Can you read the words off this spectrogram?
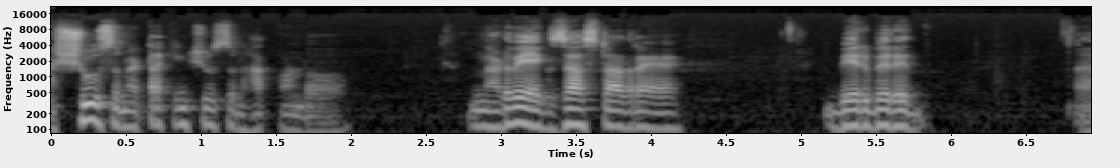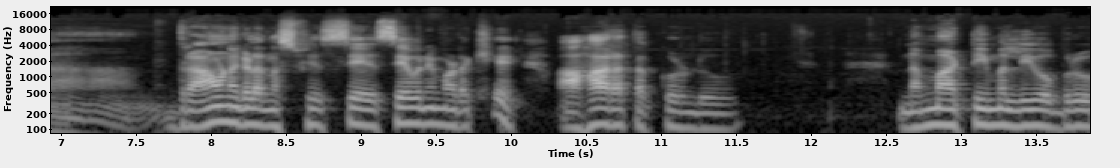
ಶೂಸನ್ನು ಟ್ರೆಕ್ಕಿಂಗ್ ಶೂಸನ್ನು ಹಾಕ್ಕೊಂಡು ನಡುವೆ ಎಕ್ಸಾಸ್ಟ್ ಆದರೆ ಬೇರೆ ಬೇರೆ ದ್ರಾವಣಗಳನ್ನು ಸೇ, ಸೇವನೆ ಮಾಡೋಕ್ಕೆ ಆಹಾರ ತಕ್ಕೊಂಡು, ನಮ್ಮ ಟೀಮಲ್ಲಿ ಒಬ್ಬರು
